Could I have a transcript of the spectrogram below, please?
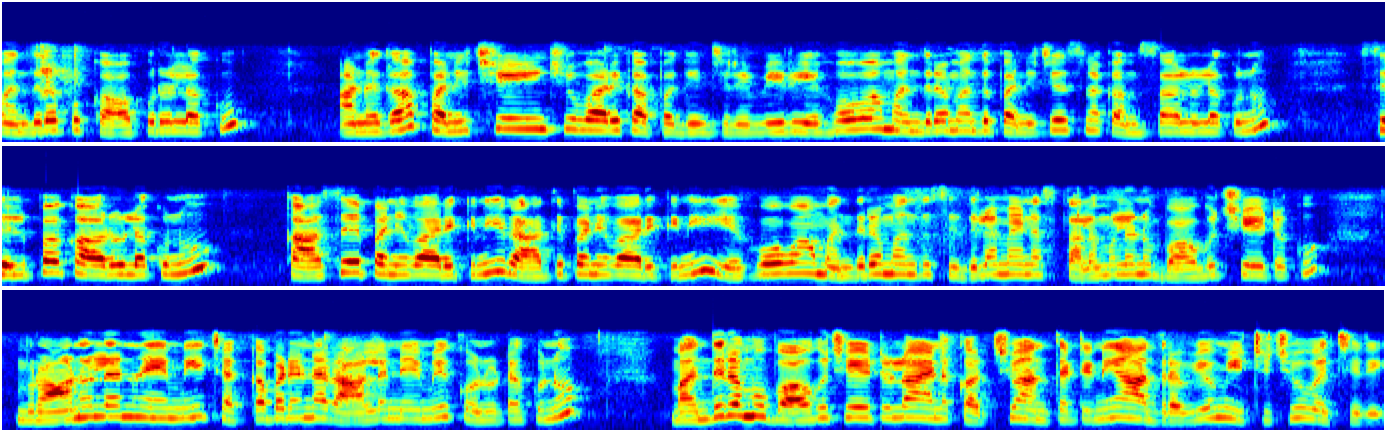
మందిరపు కాపురులకు అనగా పని చేయించు వారికి అప్పగించిరి. వీరు ఎహోవా మందిరమందు పనిచేసిన కంసాలులకును శిల్పకారులకును కాసే పనివారికిని రాతి పనివారికిని ఎహోవా మందిరమందు శిథిలమైన స్థలములను బాగు చేయుటకు మ్రాణులనేమి చెక్కబడిన రాళ్ళనేమి కొనుటకును మందిరము బాగు చేయుటలో ఆయన ఖర్చు అంతటిని ఆ ద్రవ్యం ఇచ్చుచూ వచ్చిరి.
